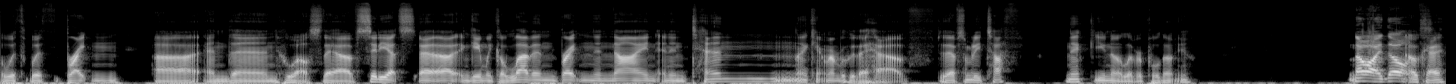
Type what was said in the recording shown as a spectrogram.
with with brighton uh, and then who else? They have City at uh, in game week eleven, Brighton in nine, and in ten, I can't remember who they have. Do they have somebody tough? Nick, you know Liverpool, don't you? No, I don't. Okay,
